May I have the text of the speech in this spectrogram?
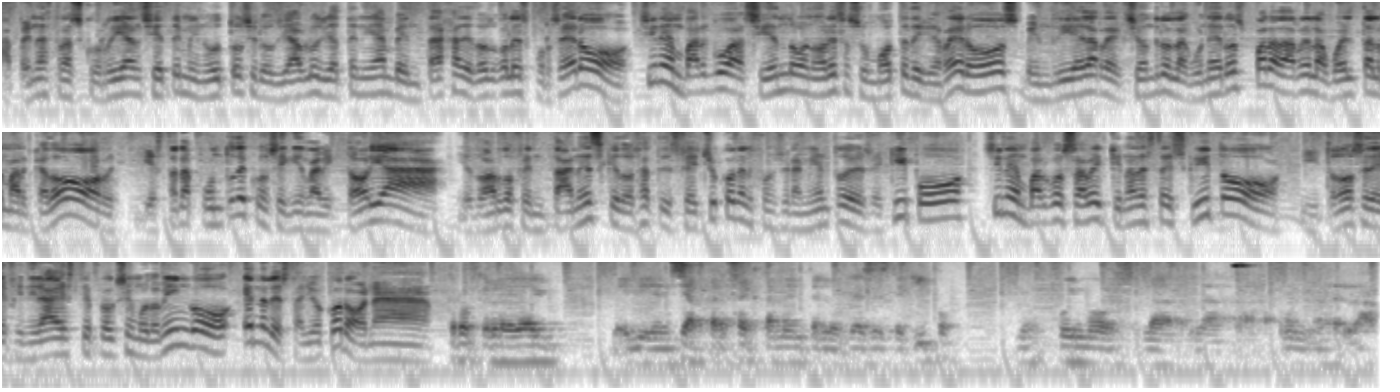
Apenas transcurrían 7 minutos y los Diablos ya tenían ventaja de 2 goles por 0. Sin embargo, haciendo honores a su mote de guerreros, vendría la reacción de los laguneros para darle la vuelta al marcador y estar a punto de conseguir la victoria. Eduardo Fentanes quedó satisfecho con el funcionamiento de su equipo, sin embargo sabe que nada está escrito y todo se definirá este próximo domingo en el Estadio Corona creo que le doy evidencia perfectamente lo que es este equipo. Fuimos la, una de las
